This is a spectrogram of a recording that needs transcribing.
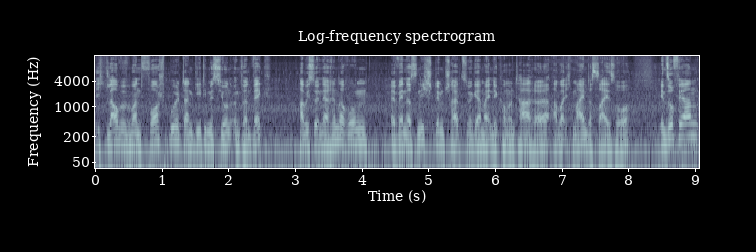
ich glaube, wenn man vorspult, dann geht die Mission irgendwann weg. Habe ich so in Erinnerung. Äh, wenn das nicht stimmt, schreibt es mir gerne mal in die Kommentare. Aber ich meine, das sei so. Insofern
